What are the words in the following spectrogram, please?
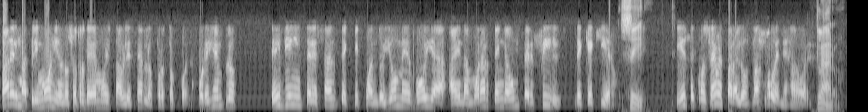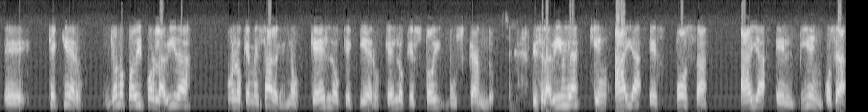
Para el matrimonio nosotros debemos establecer los protocolos. Por ejemplo, es bien interesante que cuando yo me voy a, enamorar tenga un perfil de qué quiero. Sí. Y este consejo es para los más jóvenes ahora. Claro. Eh, ¿Qué quiero? Yo no puedo ir por la vida con lo que me salga, no, ¿qué es lo que quiero? ¿Qué es lo que estoy buscando? Dice la Biblia, quien haya esposa, haya el bien. O sea,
